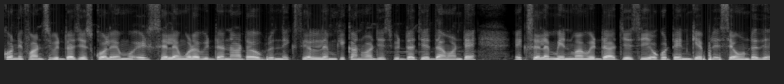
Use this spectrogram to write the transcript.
కొన్ని ఫండ్స్ విత్డ్రా చేసుకోలేము. ఎక్స్ఎల్ఎం కూడా విత్డ్రా నాట్ అవుతుంది ఎక్స్ఎల్ఎంకి కన్వర్ట్ చేసి విత్డ్రా చేద్దామంటే ఎక్స్ఎల్ఎం మినిమం విత్డ్రా చేసి ఒక టెన్ కే ప్లస్సే ఉంటుంది.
